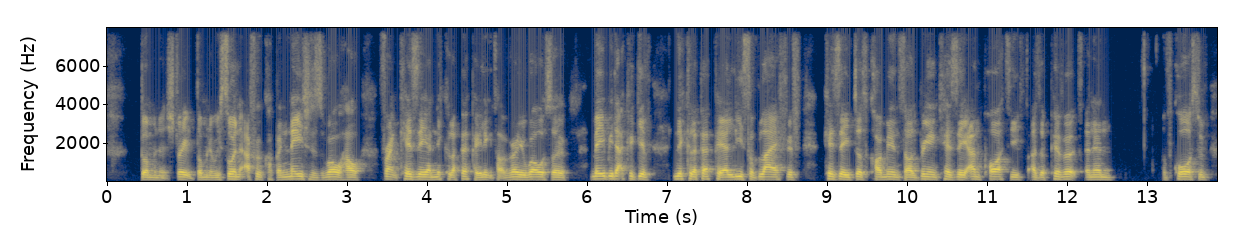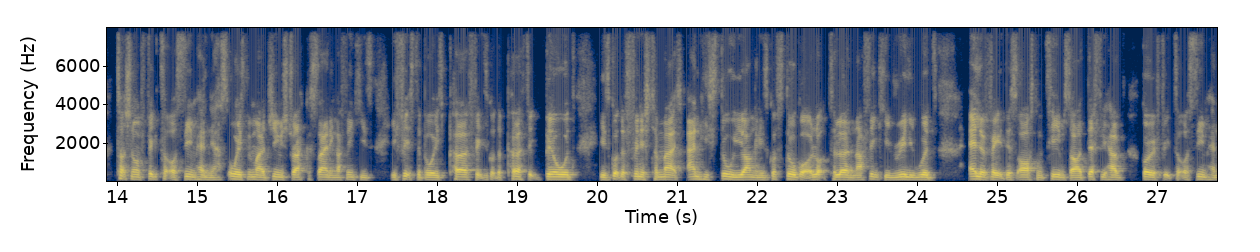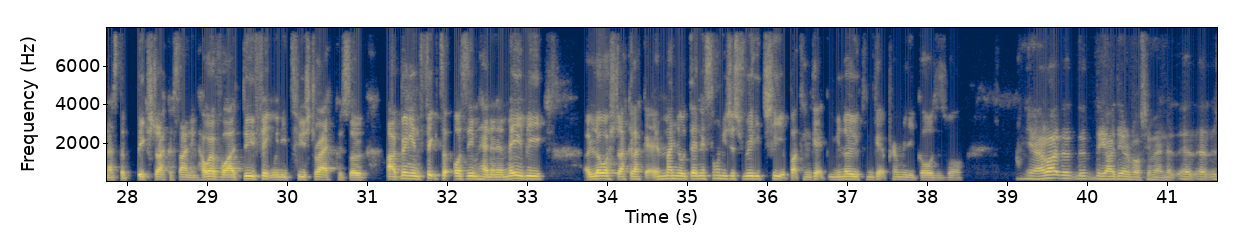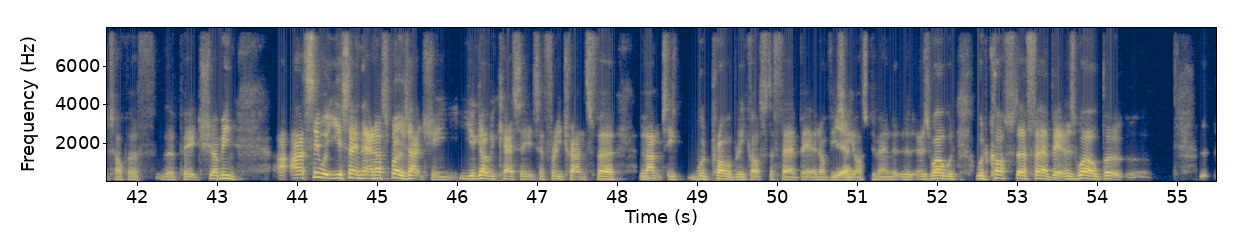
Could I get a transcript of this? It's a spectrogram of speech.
dominant, straight dominant. We saw in the Africa Cup of Nations as well how Franck Kessie and Nicola Pepe linked up very well. So maybe that could give Nicola Pepe a lease of life if Kessie does come in. So I was bringing Kessie and Partey as a pivot, and then of course, with touching on Victor Osimhen has always been my dream striker signing. I think he's he fits the bill. He's perfect. He's got the perfect build. He's got the finish to match, and he's still young and he's got still got a lot to learn. And I think he really would elevate this Arsenal team. So I definitely have go with Victor Osimhen as the big striker signing. However, I do think we need two strikers. So I bring in Victor Osimhen and then maybe a lower striker like Emmanuel Dennis, someone who's just really cheap but can get you know you can get Premier League goals as well. Yeah, I like the, the, the idea of Osimhen at, at, at, the top of the pitch. I mean, I, I, see what you're saying there, and I suppose actually you go with Kessie. It's a free transfer. Mm. Lamptey would probably cost a fair bit, and obviously yeah. Osimhen as well would would cost a fair bit as well. But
